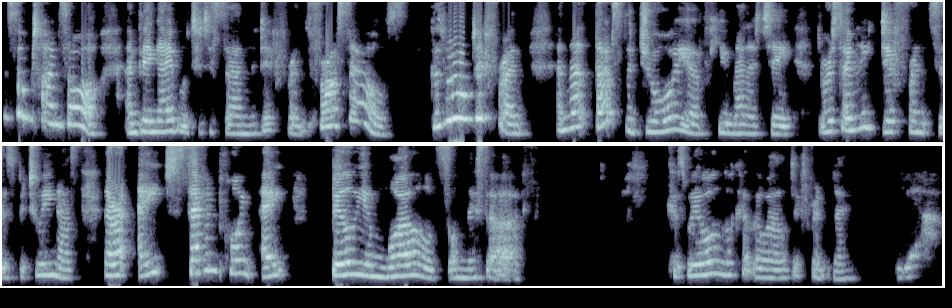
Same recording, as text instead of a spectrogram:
but sometimes are, and being able to discern the difference for ourselves. Because we're all different. And that, that's the joy of humanity. There are so many differences between us. There are eight, 7.8 billion worlds on this earth. Because we all look at the world differently. Yeah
